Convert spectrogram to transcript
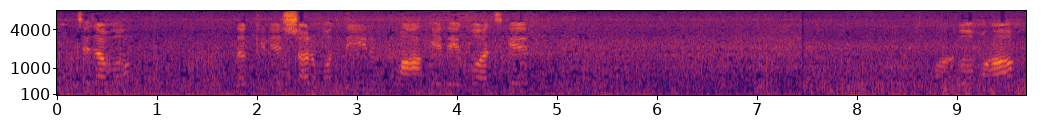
পৌঁছে যাব দক্ষিণেশ্বর মন্দির। মাকে দেখব আজকে। মা গো মা।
